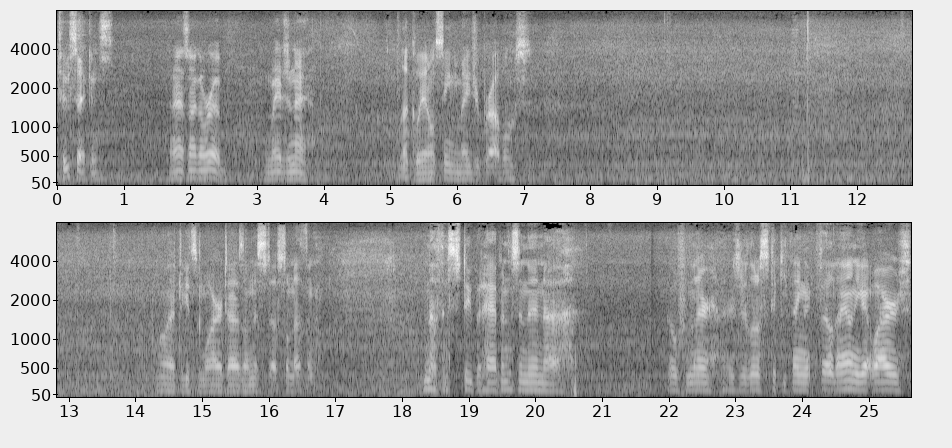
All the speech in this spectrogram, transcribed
two seconds. And that's not gonna rub. Imagine that. Luckily, I don't see any major problems. We'll have to get some wire ties on this stuff so nothing nothing stupid happens and then uh, go from there. There's your little sticky thing that fell down. You got wires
